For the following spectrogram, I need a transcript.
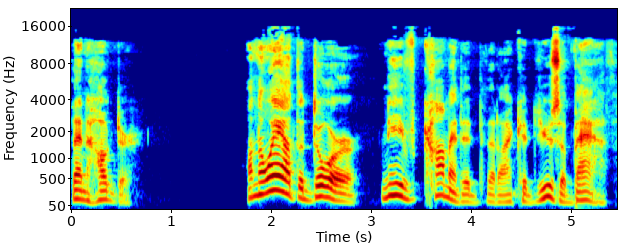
then hugged her. On the way out the door, Nieve commented that I could use a bath.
